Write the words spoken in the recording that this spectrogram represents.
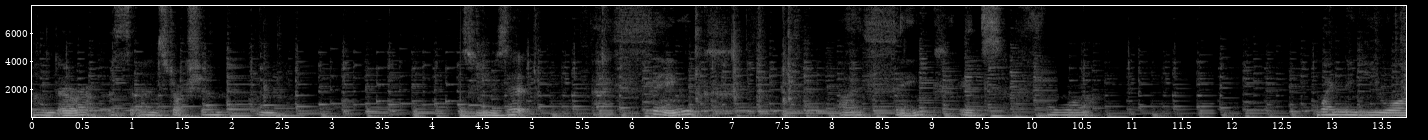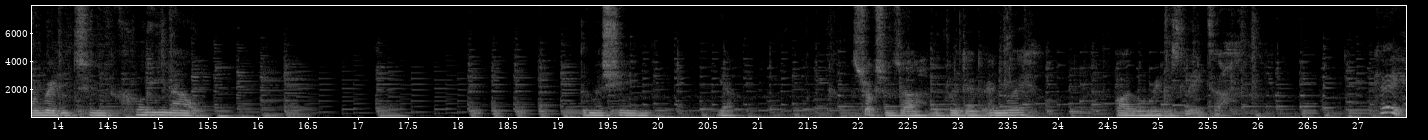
here and there is an instruction on to use it. I think, I think it's for when you are ready to clean out the machine. Yeah, instructions are included anyway. I will read this later. Okay.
